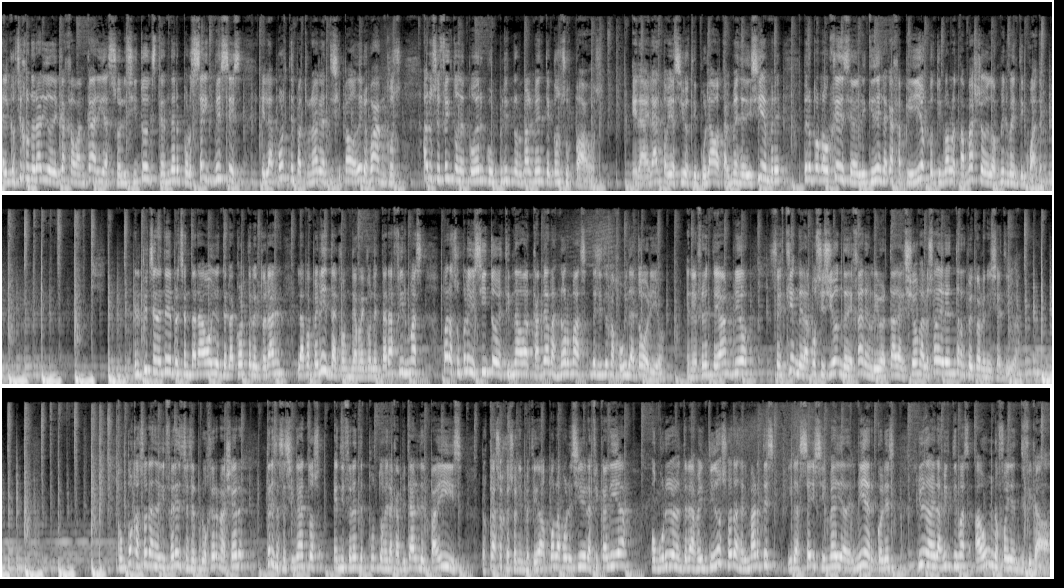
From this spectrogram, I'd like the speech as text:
El Consejo Honorario de Caja Bancaria solicitó extender por seis meses el aporte patronal anticipado de los bancos a los efectos de poder cumplir normalmente con sus pagos. El adelanto había sido estipulado hasta el mes de diciembre, pero por la urgencia de liquidez la caja pidió continuarlo hasta mayo de 2024. El PIT-CNT presentará hoy ante la Corte Electoral la papeleta con que recolectará firmas para su plebiscito destinado a cambiar las normas del sistema jubilatorio. En el Frente Amplio se extiende la posición de dejar en libertad de acción a los adherentes respecto a la iniciativa. Con pocas horas de diferencia se produjeron ayer tres asesinatos en diferentes puntos de la capital del país. Los casos que son investigados por la policía y la fiscalía ocurrieron entre las 22 horas del martes y las 6 y media del miércoles y una de las víctimas aún no fue identificada.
